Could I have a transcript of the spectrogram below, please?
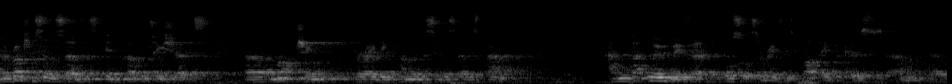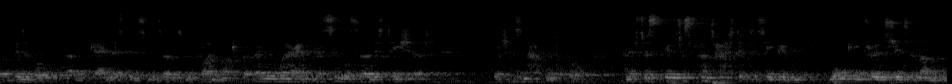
and a bunch of civil servants in purple t-shirts uh, marching, parading under the civil service banner. And that moved me for all sorts of reasons, partly because um, there were visible um, gay and lesbian civil servants in the Pride March, but they were wearing the civil service t-shirt, which hasn't happened before. And it was just, it was just fantastic to see people walking through the streets of London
